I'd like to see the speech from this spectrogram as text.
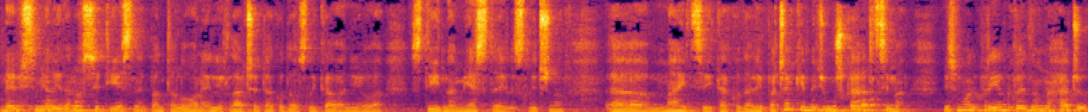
Ne bi smjeli da nosi tijesne pantalone ili hlače tako da oslikava njihova stidna mjesta ili slično, e, majice i tako dalje. Pa čak i među muškarcima. Mi smo imali priliku jednom na hađu,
